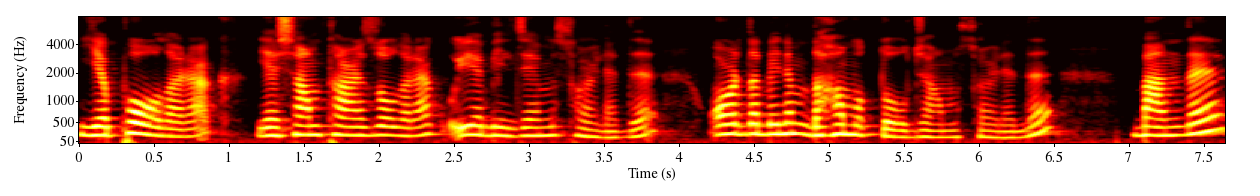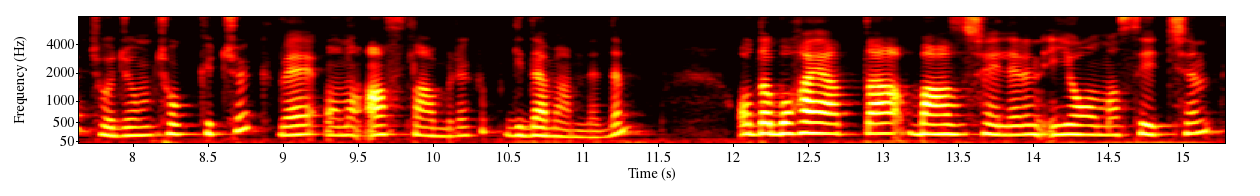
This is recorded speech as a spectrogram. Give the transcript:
yapı olarak, yaşam tarzı olarak uyabileceğimi söyledi. Orada benim daha mutlu olacağımı söyledi. Ben de çocuğum çok küçük ve onu asla bırakıp gidemem dedim. O da bu hayatta bazı şeylerin iyi olması için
